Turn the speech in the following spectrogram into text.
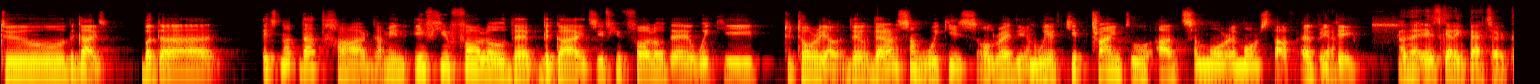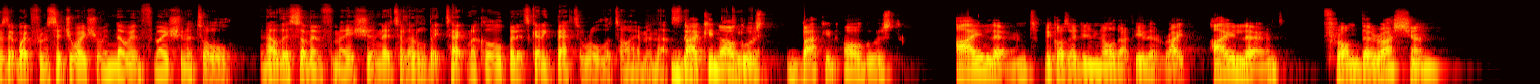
to the guys. But uh, it's not that hard. I mean, if you follow the, the guides, if you follow the wiki tutorial, there, there are some wikis already, and we keep trying to add some more and more stuff every Yeah. day. And it is getting better because it went from a situation with no information at all. Now there's some information. It's a little bit technical, but it's getting better all the time. And that's the- back in the August, thing. back in August, I learned because I didn't know that either, right? I learned from the Russian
